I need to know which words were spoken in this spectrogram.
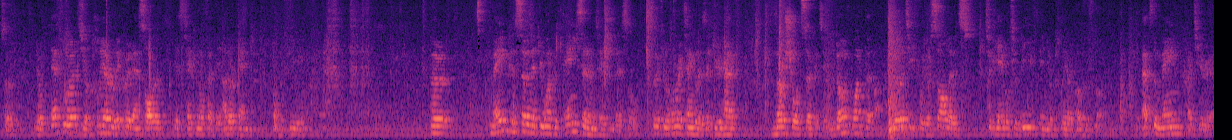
So your effluent, your clear, liquid, and solid is taken off at the other end from the feeding. The main concern that you want with any sedimentation vessel, circular or rectangular, is that you have no short circuiting. You don't want the ability for your solids to be able to leave in your clear overflow. That's the main criteria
